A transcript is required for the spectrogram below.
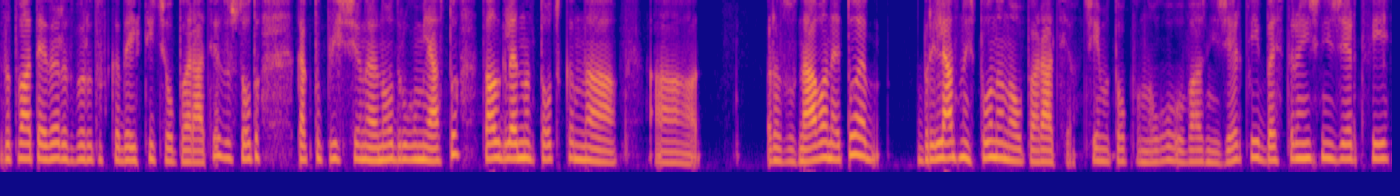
Затова те да разберат откъде изтича операция, защото, както пише на едно друго място, това от гледна точка на а, разузнаването е брилянтно изпълнена операция, че има толкова много важни жертви, безстранични жертви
